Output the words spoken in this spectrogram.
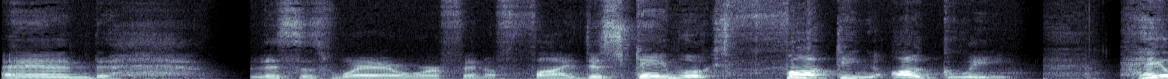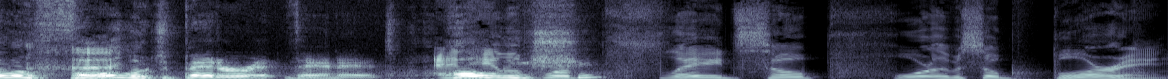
And this is where we're finna fight. This game looks fucking ugly. Halo 4 looked better than it. And Holy Halo 4 shit. played so poor. It was so boring.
